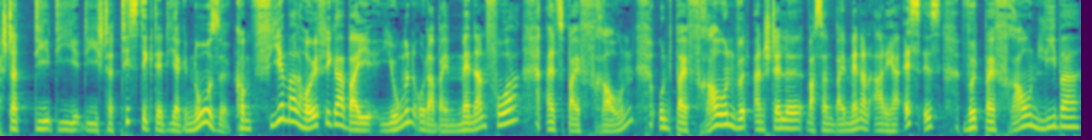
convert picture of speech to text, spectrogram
statt die, die, die Statistik der Diagnose kommt viermal häufiger bei Jungen oder bei Männern vor als bei Frauen. Und bei Frauen wird anstelle, was dann bei Männern ADHS ist, wird bei Frauen lieber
